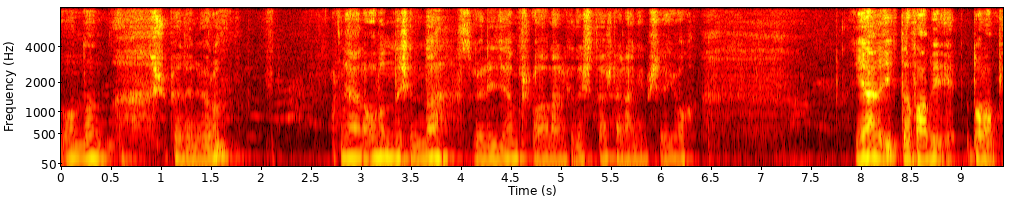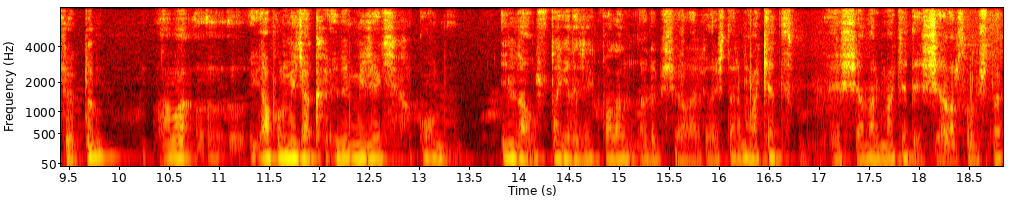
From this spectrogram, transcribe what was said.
Ondan şüpheleniyorum. Yani onun dışında söyleyeceğim şu an arkadaşlar herhangi bir şey yok. Yani ilk defa bir dolap söktüm ama e, yapılmayacak, edilmeyecek, illa usta gelecek falan öyle bir şey yok arkadaşlar. Maket eşyalar, maket eşyalar sonuçta.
